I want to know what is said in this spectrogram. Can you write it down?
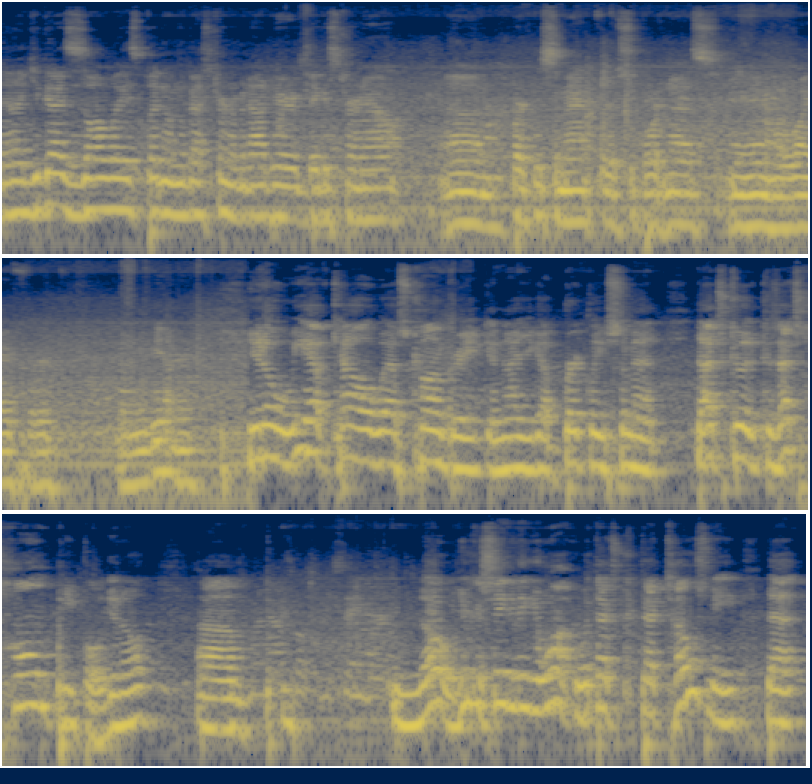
Uh, you guys, as always, putting on the best tournament out here, biggest turnout. Um, Berkeley Cement for supporting us, and my wife for letting me be out here. You know, we have Cal West Concrete, and now you got Berkeley Cement. That's good because that's home people. You know. Um, no, you can say anything you want. What that that tells me that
